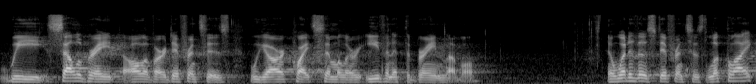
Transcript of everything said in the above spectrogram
we celebrate all of our differences, we are quite similar even at the brain level. And what do those differences look like?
